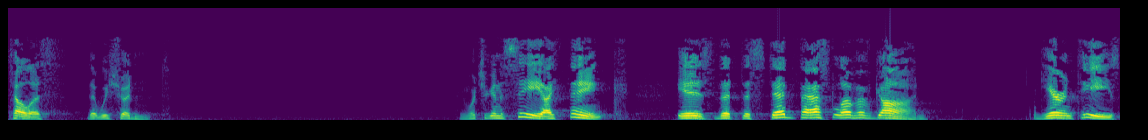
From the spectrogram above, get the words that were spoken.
tell us that we shouldn't? And what you're going to see, I think, is that the steadfast love of God guarantees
